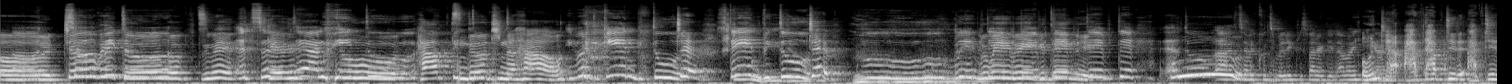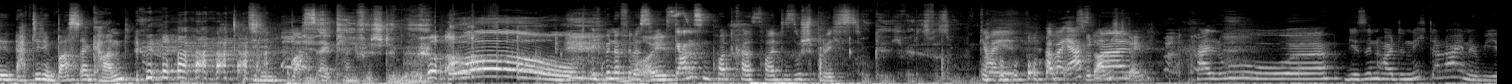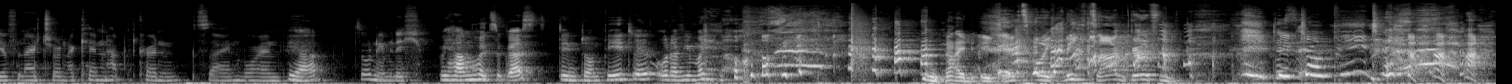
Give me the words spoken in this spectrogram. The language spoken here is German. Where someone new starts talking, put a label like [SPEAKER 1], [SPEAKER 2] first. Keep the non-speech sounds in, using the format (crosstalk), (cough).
[SPEAKER 1] Oh, wie du, hüpft
[SPEAKER 2] sind gern wie du.
[SPEAKER 1] Habt ihn durch nach Hau.
[SPEAKER 2] Ich würde gehen wie du.
[SPEAKER 1] Tipp.
[SPEAKER 2] Stehen wie du. Uh. Äh, Du, ah, jetzt habe ich kurz überlegt, wie es weitergeht, aber ich
[SPEAKER 1] Und habt, habt, ihr, habt, ihr, den- habt ihr den Bass erkannt?
[SPEAKER 2] Hat sie den Bass erkannt?
[SPEAKER 3] Tiefe Stimme.
[SPEAKER 2] Oh! Ich bin dafür, dass du den ganzen Podcast heute so sprichst.
[SPEAKER 3] Okay, ich werde es versuchen.
[SPEAKER 2] Geil. (laughs) Aber erstmal. Hallo. Wir sind heute nicht alleine, wie ihr vielleicht schon erkennen habt können, sein wollen.
[SPEAKER 1] Ja.
[SPEAKER 2] So nämlich.
[SPEAKER 1] Wir haben heute zu Gast den Trompete oder wie man ihn auch
[SPEAKER 4] Nein, ich hätte es euch nicht sagen dürfen.
[SPEAKER 1] Den Trompete. (laughs)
